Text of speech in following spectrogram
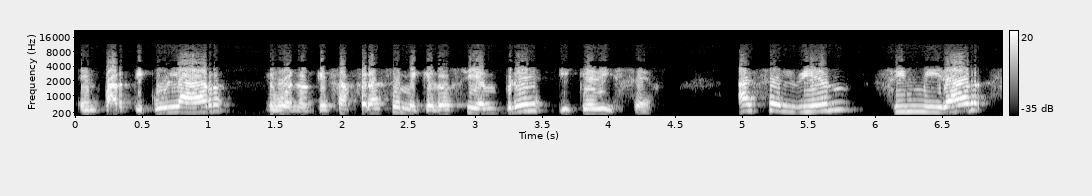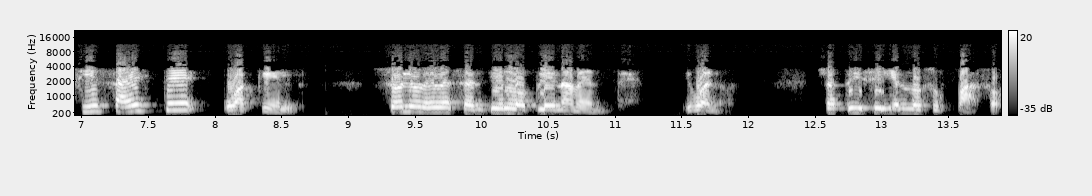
en particular que bueno, que esa frase me quedó siempre y que dice, hace el bien sin mirar si es a este o aquel, solo debe sentirlo plenamente. Y bueno, yo estoy siguiendo sus pasos.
